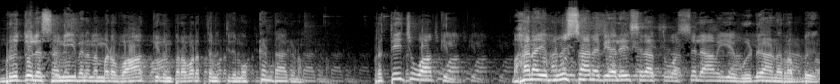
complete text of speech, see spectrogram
മൃദുല സമീപനം നമ്മുടെ വാക്കിലും പ്രവർത്തനത്തിലും ഒക്കെ ഉണ്ടാകണം. പ്രത്യേകിച്ച് വാക്കിൽ. മഹാനായ മൂസാ നബി അലൈഹി സ്വലാത്തു വസ്സലാമിയെ വിടുകയാണ് റബ്ബ്.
